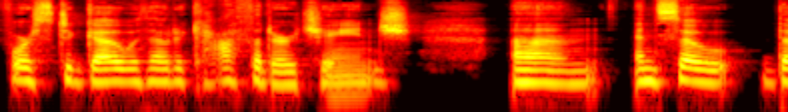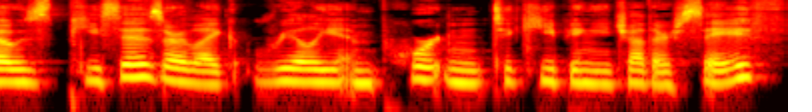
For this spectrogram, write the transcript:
forced to go without a catheter change. Um, and so those pieces are like really important to keeping each other safe.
